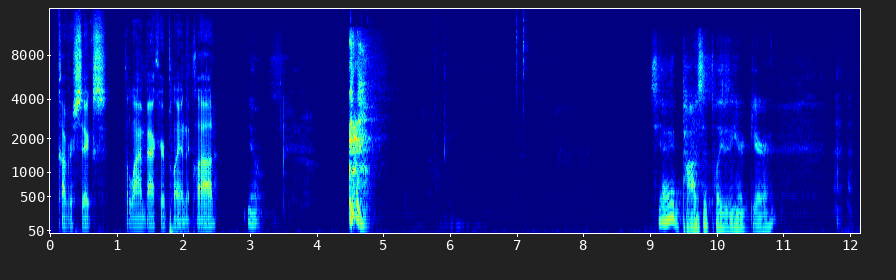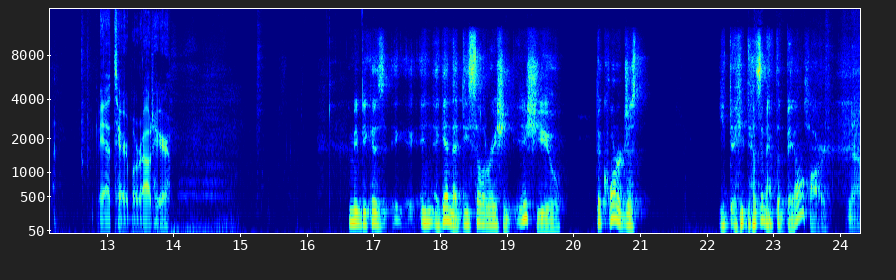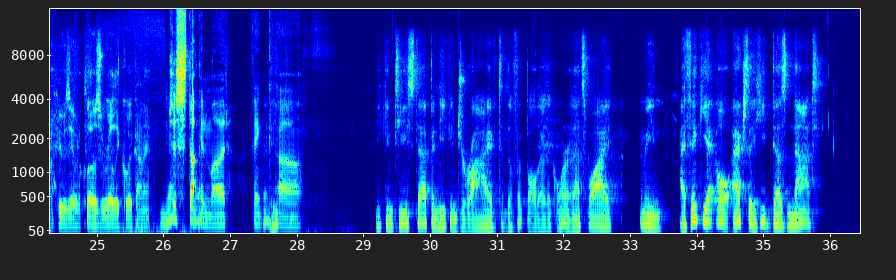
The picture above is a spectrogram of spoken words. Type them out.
cover six. The linebacker playing the cloud. Yep. See, I had positive plays in here, Garrett. Yeah, terrible route here. I mean, because in again that deceleration issue, the corner just he, he doesn't have to bail hard. No, he was able to close really quick on it. Yep, just stuck yep. in mud. I think he, uh, he can T step and he can drive to the football there, the corner. That's why. I mean, I think yeah. Oh, actually, he does not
